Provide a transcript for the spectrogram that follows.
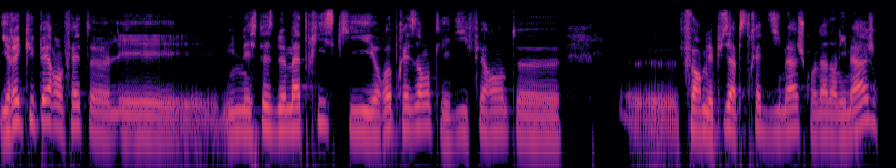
Il récupère en fait une espèce de matrice qui représente les différentes formes les plus abstraites d'images qu'on a dans l'image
